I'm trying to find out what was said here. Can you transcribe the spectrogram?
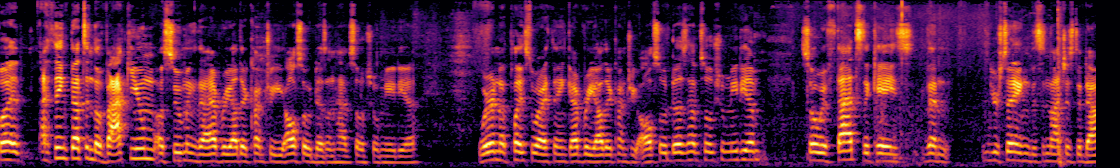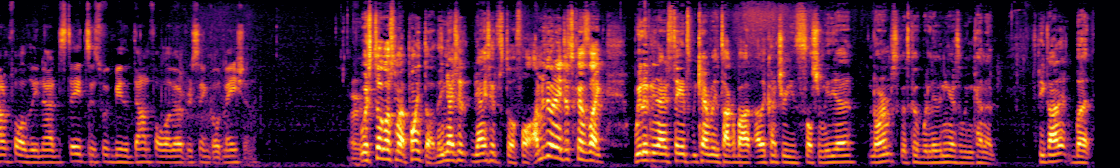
But I think that's in the vacuum assuming that every other country also doesn't have social media. We're in a place where I think every other country also does have social media. So if that's the case, then you're saying this is not just the downfall of the United States, this would be the downfall of every single nation. Or, Which still goes to my point, though. The United States, the United States is still fall. I'm just doing it just because, like, we live in the United States. We can't really talk about other countries' social media norms because we're living here, so we can kind of speak on it. But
